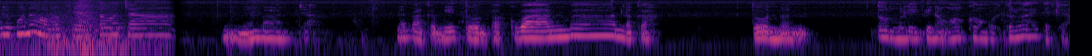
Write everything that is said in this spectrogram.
บิวคนออกแล้วแขกต่อจ้านี่ในบ้านจ้ะในบ้านก็มีต้นผักหวานบ้านแล้วก็ต้นนั้นต้นมะลิพี่น้องเอากองไว้ก็ไล่แต่จ้ะ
